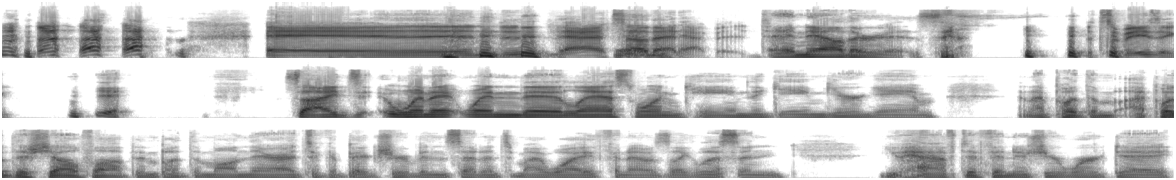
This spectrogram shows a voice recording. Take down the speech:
and that's how that happened. And now there is. It's amazing. Yeah. So I when it when the last one came, the Game Gear game, and I put them, I put the shelf up and put them on there. I took a picture of it and sent it to my wife, and I was like, "Listen, you have to finish your workday.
